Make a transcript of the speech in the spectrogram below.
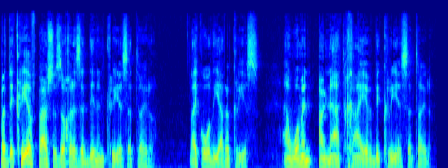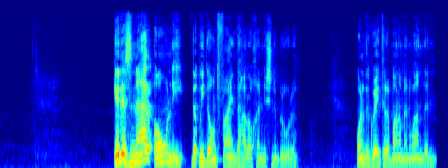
but the kriya of Parsha Zachor is a din and kriya satira, like all the other kriyas, and women are not chayiv b'kriya satira. It is not only that we don't find the halacha in Mishnah Berurah. One of the great rabbanim in London,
